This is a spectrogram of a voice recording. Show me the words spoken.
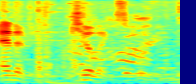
Enemy killing spree.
